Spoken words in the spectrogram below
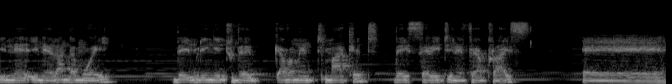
in a, in a random way, they bring it to the government market, they sell it in a fair price. Uh,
